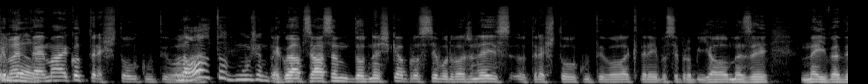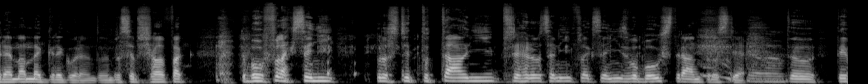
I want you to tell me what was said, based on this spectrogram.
to no, je- téma jako trash talku, ty vole. No, to můžem tak. Jako já třeba jsem do dneška prostě odvařený z trash talku, ty vole, který prostě probíhal mezi Mayweatherem a McGregorem. To mi prostě přišel fakt, to bylo flexení, prostě totální přehrocený flexení z obou stran prostě. To, ty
